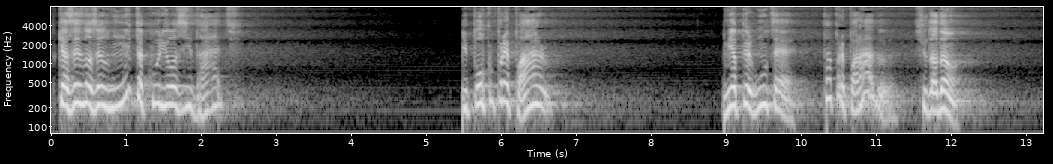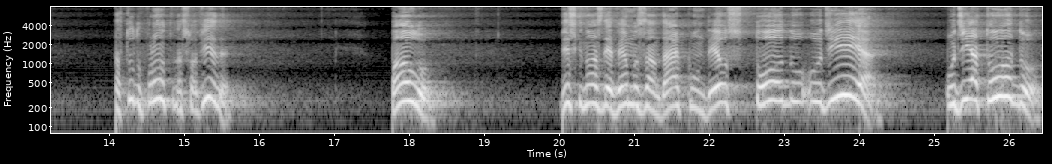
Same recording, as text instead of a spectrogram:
Porque às vezes nós temos muita curiosidade e pouco preparo. Minha pergunta é: está preparado, cidadão? Está tudo pronto na sua vida? Paulo diz que nós devemos andar com Deus todo o dia, o dia todo.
